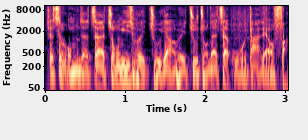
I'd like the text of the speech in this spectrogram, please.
就是我们的在中医会主要会注重在这五大疗法。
